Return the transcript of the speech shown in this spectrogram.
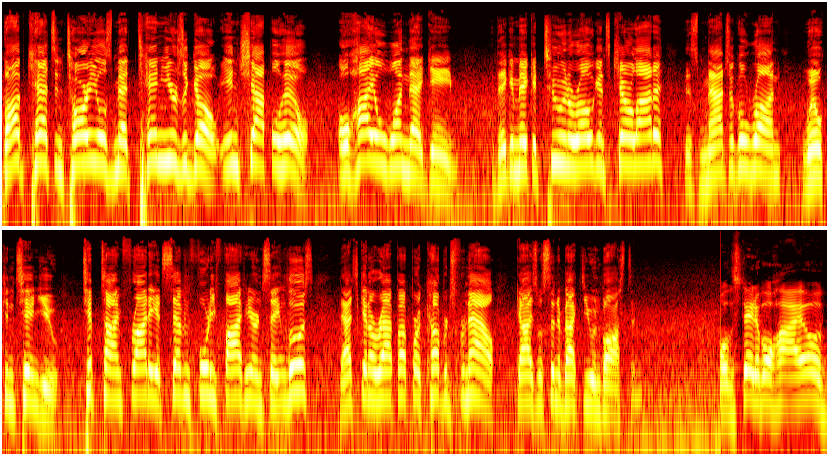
Bobcats and Tar Heels met 10 years ago in Chapel Hill. Ohio won that game. If they can make it two in a row against Carolina, this magical run will continue. Tip time Friday at 7:45 here in St. Louis. That's going to wrap up our coverage for now. Guys, we'll send it back to you in Boston. Well, the state of Ohio,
